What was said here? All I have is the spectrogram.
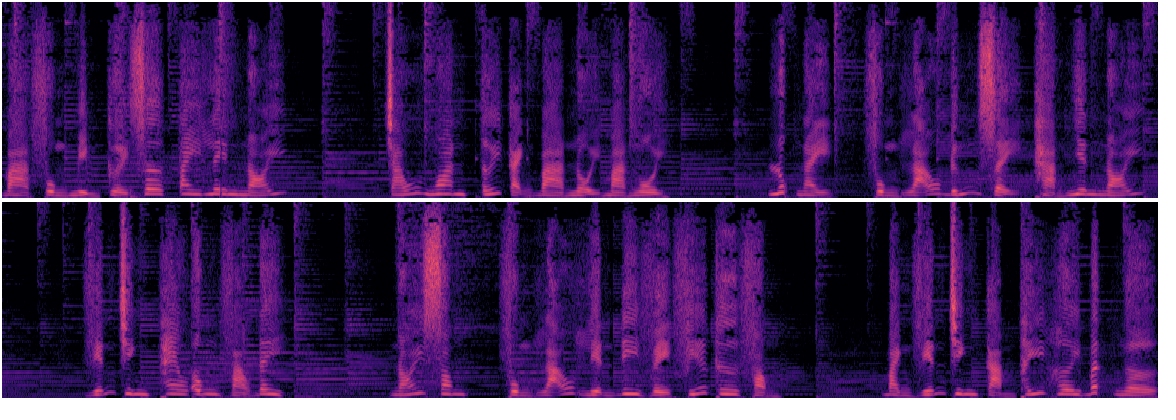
bà Phùng mỉm cười giơ tay lên nói. Cháu ngoan tới cạnh bà nội mà ngồi. Lúc này, Phùng Lão đứng dậy thản nhiên nói. Viễn Trinh theo ông vào đây. Nói xong, Phùng Lão liền đi về phía thư phòng. Bành Viễn Trinh cảm thấy hơi bất ngờ,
